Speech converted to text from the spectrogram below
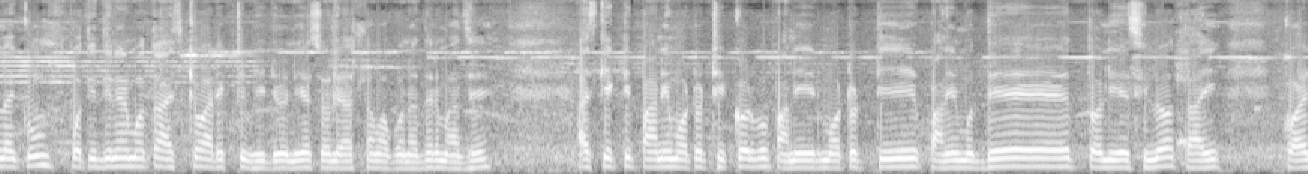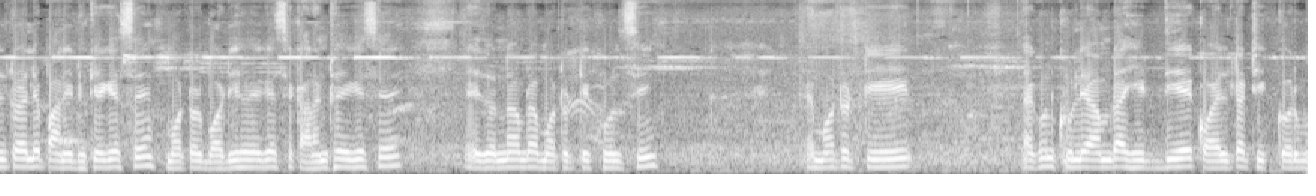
আলাইকুম। প্রতিদিনের মতো আজকেও আরেকটি ভিডিও নিয়ে চলে আসলাম আপনাদের মাঝে। আজকে একটি পানি মোটর ঠিক করব। পানির মোটরটি পানির মধ্যে তলিয়েছিল, তাই কয়েল টয়েলে পানি ঢুকে গেছে, মোটর বডি হয়ে গেছে, কারেন্ট হয়ে গেছে। এই জন্য আমরা মোটরটি খুলছি। এই মোটরটি এখন খুলে আমরা হিট দিয়ে কয়েলটা ঠিক করব।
